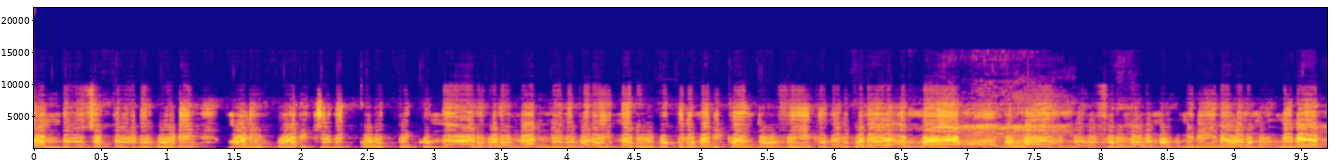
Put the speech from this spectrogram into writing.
സന്തോഷത്തോടുകൂടി മണി മരിച്ചത് കുളിപ്പിക്കുന്ന ആളുകൾ നല്ലത് പറയുന്ന രൂപത്തിൽ മരിക്കാൻ തൗഫീക്ക് നൽകണേ അല്ലാ اللهم اغفر للمؤمنين والمؤمنات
